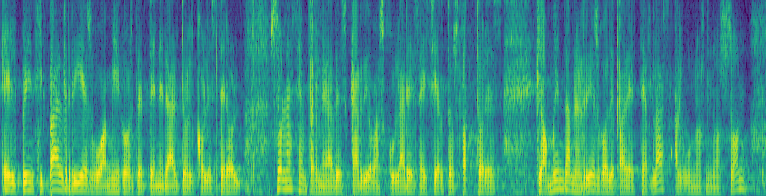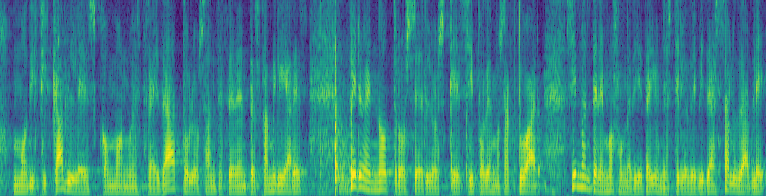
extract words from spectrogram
El principal riesgo, amigos, de tener alto el colesterol son las enfermedades cardiovasculares. Hay ciertos factores que aumentan el riesgo de padecerlas, algunos no son modificables como nuestra edad o los antecedentes familiares, pero en otros en los que sí podemos actuar si mantenemos una dieta y un estilo de vida saludable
